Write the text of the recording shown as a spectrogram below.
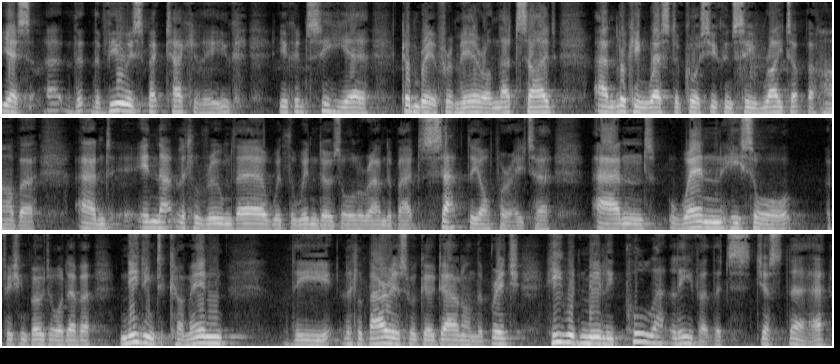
Yes, uh, the, the view is spectacular. You, you can see uh, Cumbria from here on that side, and looking west, of course, you can see right up the harbour. And in that little room there, with the windows all around about, sat the operator. And when he saw a fishing boat or whatever needing to come in, the little barriers would go down on the bridge. He would merely pull that lever that's just there,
